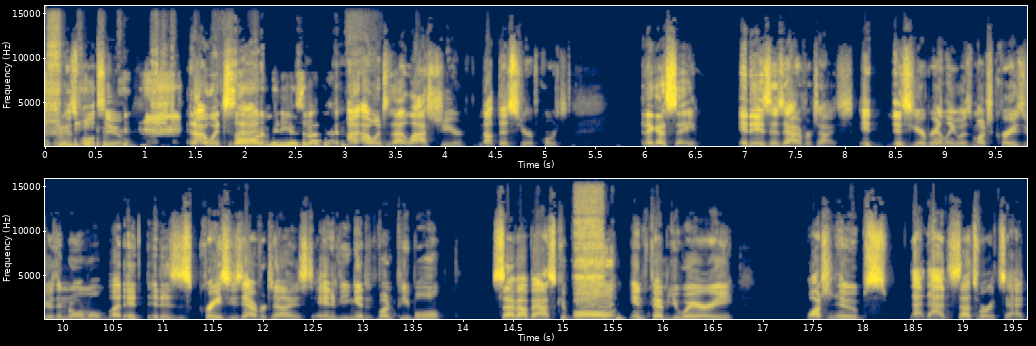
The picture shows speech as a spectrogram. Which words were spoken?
I think, as well too. And I went to Saw that. a lot of videos about that. I, I went to that last year, not this year, of course. And I gotta say, it is as advertised. It this year apparently was much crazier than normal, but it, it is as crazy as advertised. And if you can get a bunch of people excited about basketball in February, watching hoops, that that's that's where it's at.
